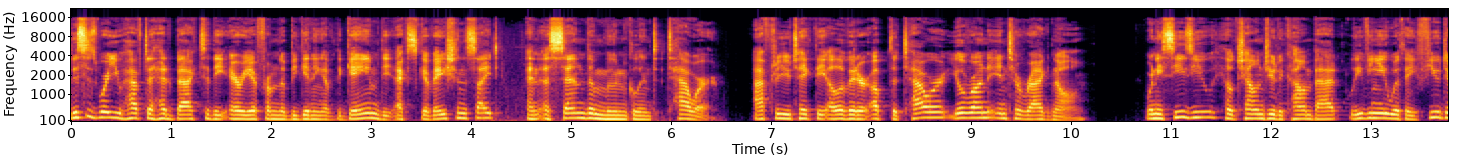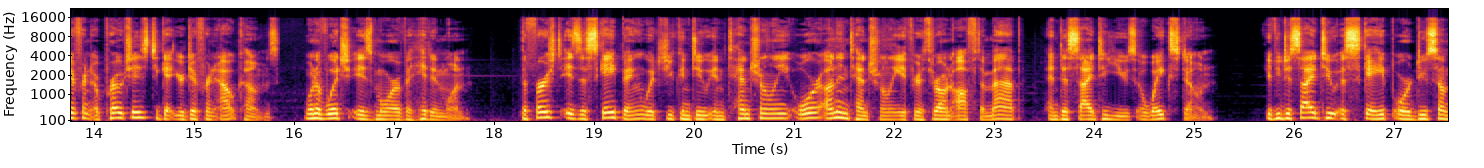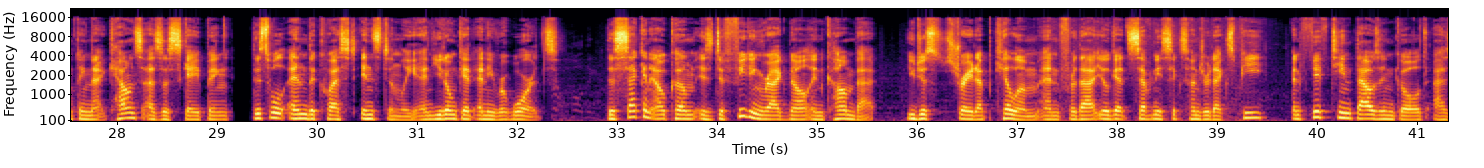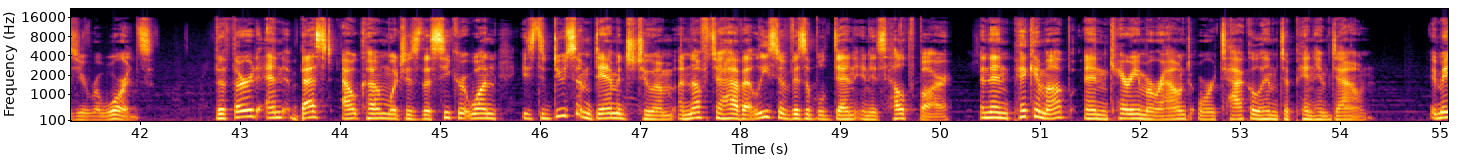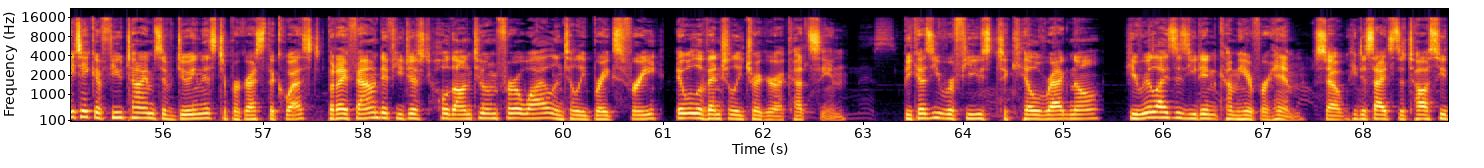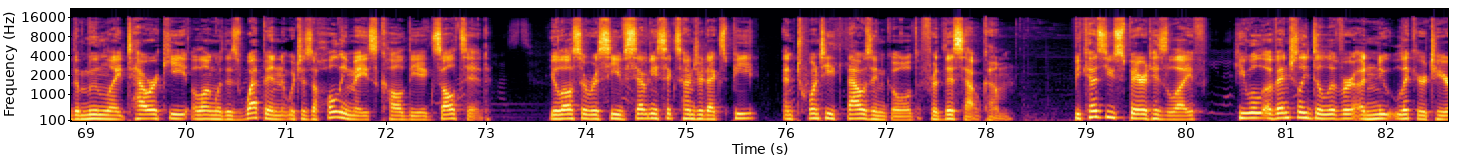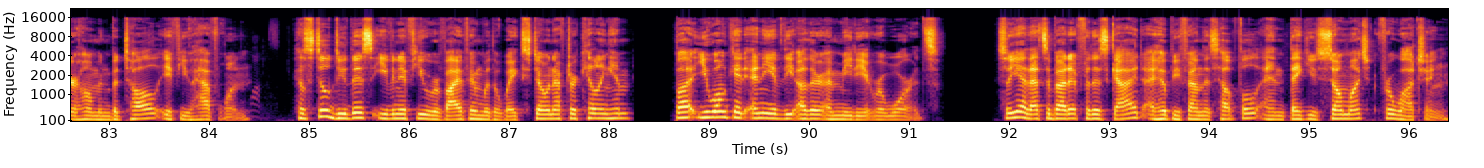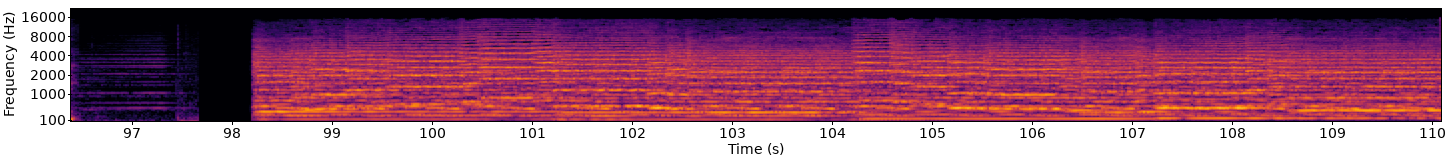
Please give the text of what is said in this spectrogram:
This is where you have to head back to the area from the beginning of the game, the excavation site, and ascend the Moonglint Tower. After you take the elevator up the tower, you'll run into Raghnall. When he sees you, he'll challenge you to combat, leaving you with a few different approaches to get your different outcomes, one of which is more of a hidden one. The first is escaping, which you can do intentionally or unintentionally if you're thrown off the map and decide to use a wake stone. If you decide to escape or do something that counts as escaping, this will end the quest instantly and you don't get any rewards. The second outcome is defeating Raghnall in combat, you just straight up kill him, and for that you'll get 7600 XP and 15,000 gold as your rewards. The third and best outcome, which is the secret one, is to do some damage to him, enough to have at least a visible dent in his health bar, and then pick him up and carry him around or tackle him to pin him down. It may take a few times of doing this to progress the quest, but I found if you just hold on to him for a while until he breaks free, it will eventually trigger a cutscene. Because you refused to kill Raghnall, he realizes you didn't come here for him, so he decides to toss you the Moonglint Tower key along with his weapon, which is a holy mace called the Exalted. You'll also receive 7600 XP and 20,000 gold for this outcome. Because you spared his life, he will eventually deliver a newt liquor to your home in Battahl if you have one. He'll still do this even if you revive him with a wake stone after killing him, but you won't get any of the other immediate rewards. So yeah, that's about it for this guide. I hope you found this helpful and thank you so much for watching.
